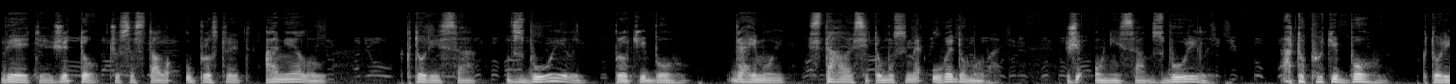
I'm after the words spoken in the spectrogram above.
Viete, že to, čo sa stalo uprostred anielov, ktorí sa vzbúrili proti Bohu, drahí môj, stále si to musíme uvedomovať, že oni sa vzbúrili. A to proti Bohu, ktorý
